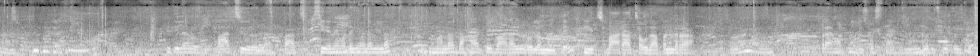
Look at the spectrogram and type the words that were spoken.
नाही. कितीला बघा? पाच युरोला आहे, पाच. सी एन एमध्ये घ्यायला गेला तर तुम्हाला दहा ते बारा युरोला मिळते. हीच बारा चौदा पंधरा. पण अं, स्वस्त आहे. म्हणून बरीच लोक इथे येतात.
